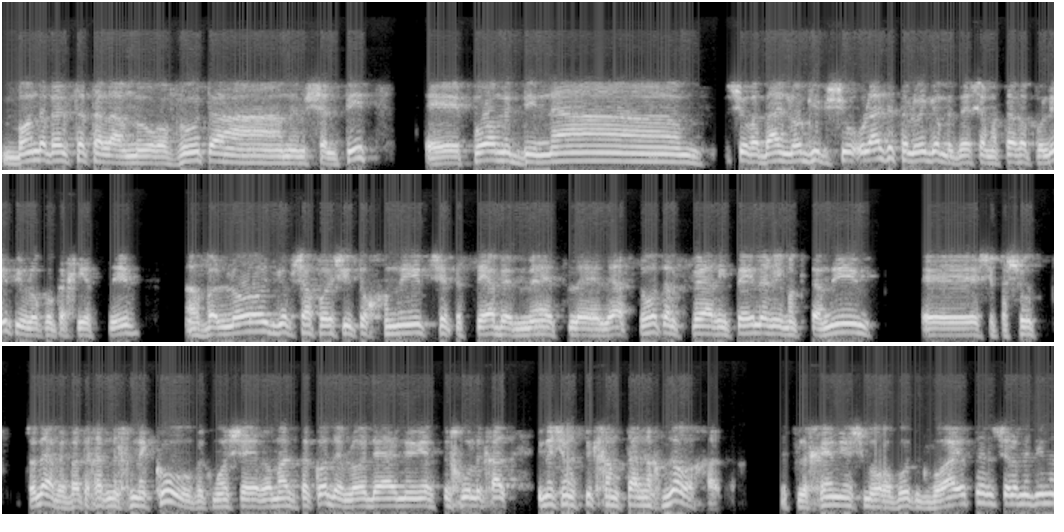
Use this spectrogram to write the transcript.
בואו נדבר קצת על המעורבות הממשלתית. פה המדינה, שוב, עדיין לא גיבשו, אולי זה תלוי גם בזה שהמצב הפוליטי הוא לא כל כך יציב, אבל לא התגבשה פה איזושהי תוכנית שתסייע באמת לעשרות אלפי הריטיילרים הקטנים, אה, שפשוט, אתה יודע, בבת אחת נחנקו, וכמו שרמזת קודם, לא יודע אם הם יצליחו לך, אם יש מספיק חמצן לחזור אחר כך. אצלכם יש מעורבות גבוהה יותר של המדינה?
